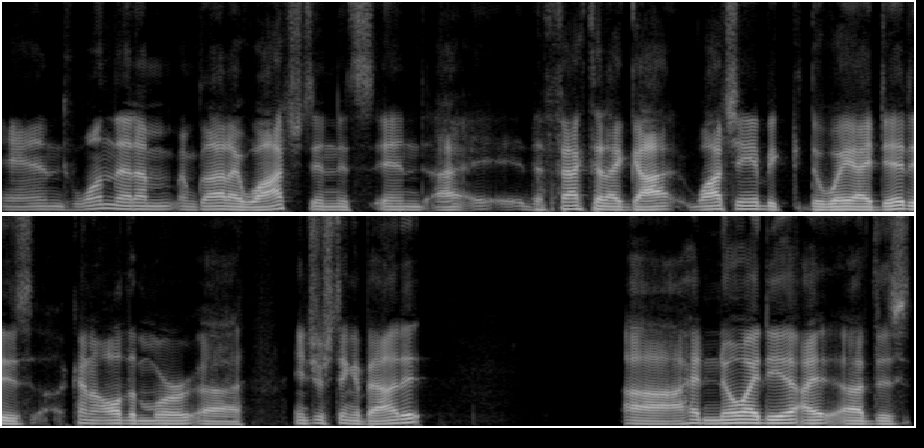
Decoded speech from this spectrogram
and one that I'm I'm glad I watched. And it's and I the fact that I got watching it the way I did is kind of all the more. Uh, interesting about it. Uh, I had no idea. I uh, this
